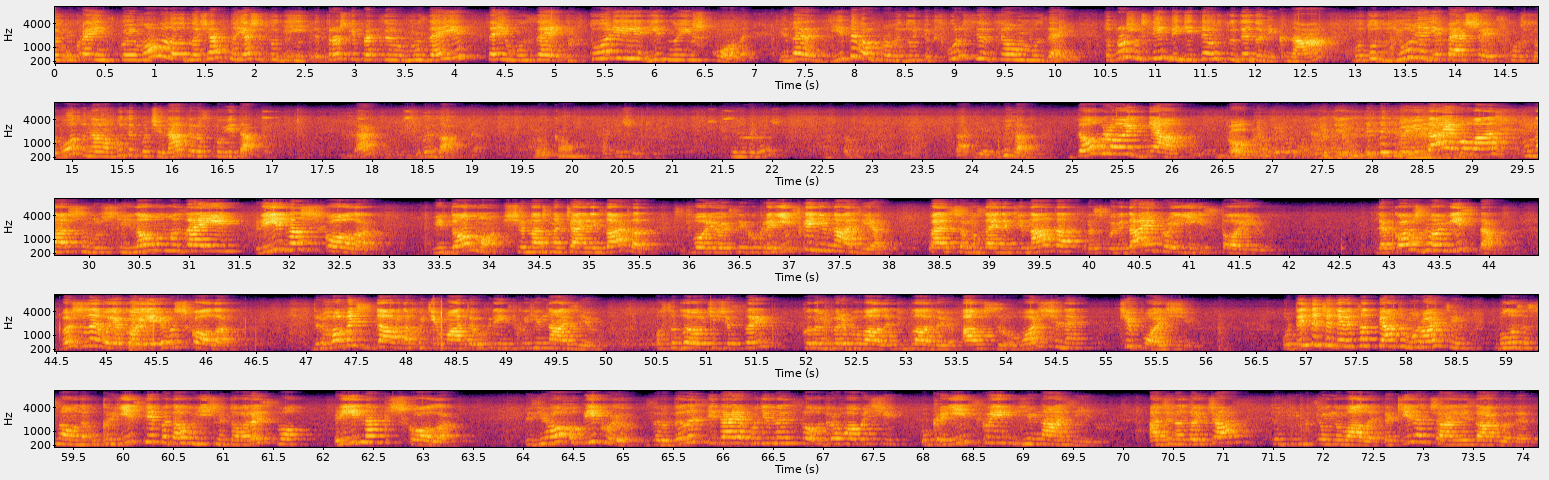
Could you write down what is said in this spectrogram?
української мови, але одночасно я ще тут і трошки працюю в музеї. Це є музей історії рідної школи. І зараз діти вам проведуть екскурсію в цьому музеї. То прошу всіх відійти ось туди до вікна, бо тут Юля є перший екскурсовод, вона вам буде починати розповідати. Так? Будь ласка. Welcome. Ти не ведеш? Так, є. Будь ласка. Доброго дня! Добре. Ми вітаємо вас у нашому шкільному музеї Рідна школа. Відомо, що наш навчальний заклад створювався як українська гімназія. Перша музейна кімната розповідає про її історію. Для кожного міста важливо, якою є його школа. Дрогобич здавна хотів мати українську гімназію, особливо в ті часи, коли ми перебували під владою Австро-Угорщини чи Польщі. У 1905 році було засноване Українське педагогічне товариство Рідна школа. Під його опікою зародилась ідея будівництва у Дрогобичі української гімназії. Адже на той час тут функціонували такі навчальні заклади:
